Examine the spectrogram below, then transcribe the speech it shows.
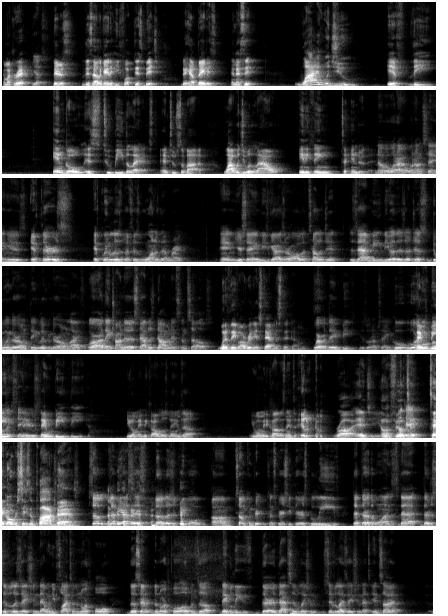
Am I correct? Yes. There's this alligator, he fucked this bitch, they have babies, and that's it. Why would you, if the end goal is to be the last and to survive, why would you allow anything to hinder that? No, but what I what I'm saying is if there's if Queen Elizabeth is one of them, right? And you're saying these guys are all intelligent, does that mean the others are just doing their own thing, living their own life? Or are they trying to establish dominance themselves? What if they've already established that dominance? Where would they be? Is what I'm saying. Who who are they these would be public they, figures? they would be the you gonna make me call those names out you want me to call those names out hillary Raw, edgy, unfiltered. Okay. Take over season podcast. So let me ask this: the lizard people, um, some comp- conspiracy theorists believe that they're the ones that they're the civilization that when you fly to the North Pole, the center, the North Pole opens up. They believe they're that civilization, civilization that's inside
